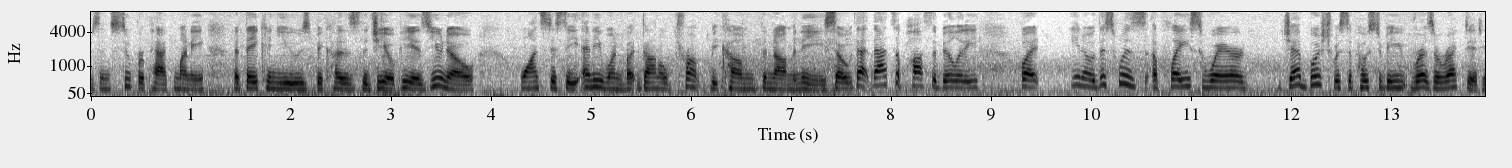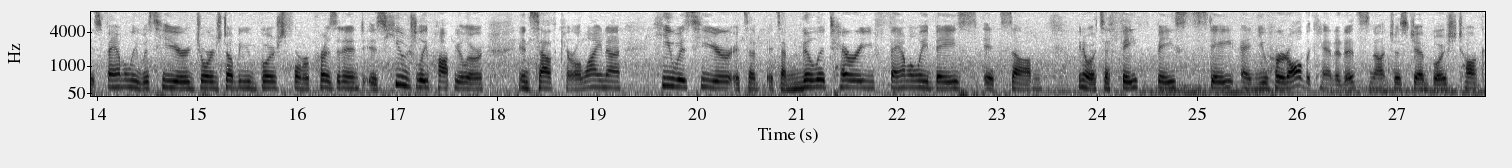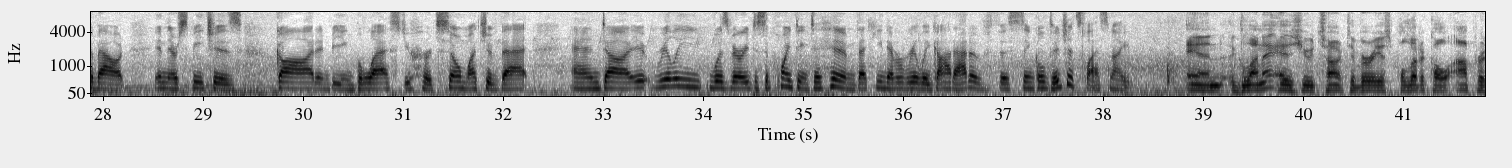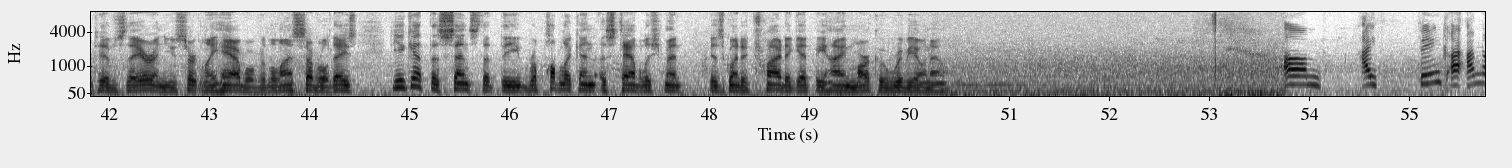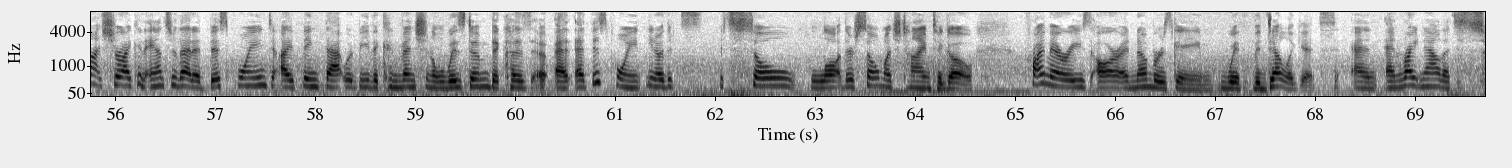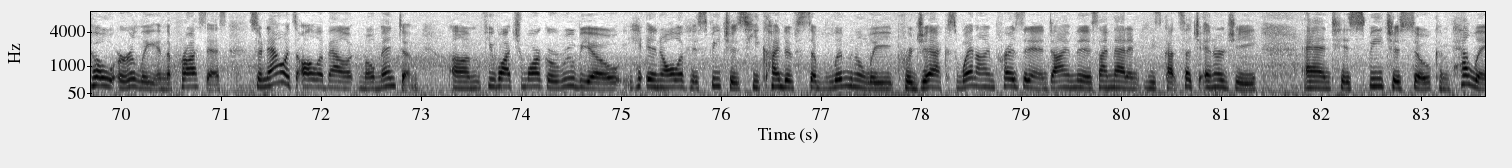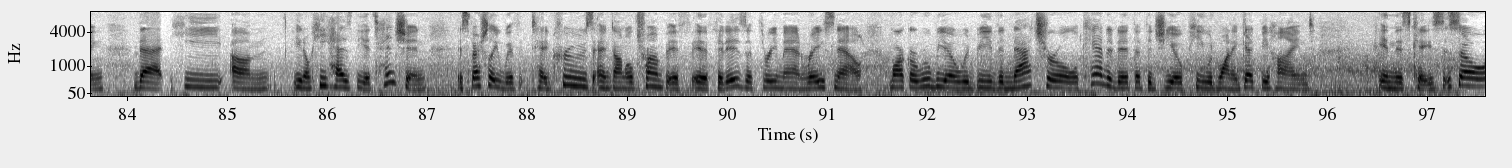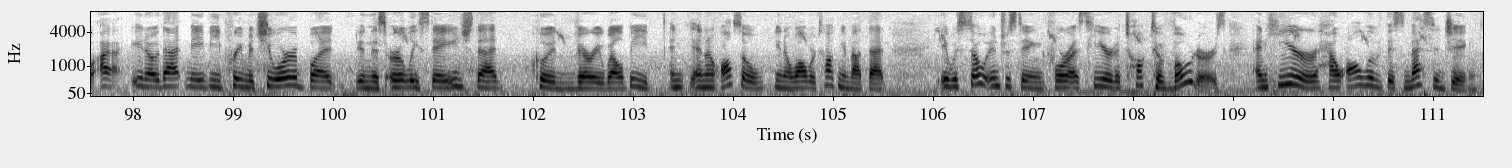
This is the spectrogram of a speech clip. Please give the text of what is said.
in super PAC money that they can use because the GOP, as you know, wants to see anyone but Donald Trump become the nominee. So that, that's a possibility. But, you know, this was a place where Jeb Bush was supposed to be resurrected. His family was here. George W. Bush, former president, is hugely popular in South Carolina. He was here. It's a it's a military family base. It's um, you know it's a faith-based state, and you heard all the candidates, not just Jeb Bush, talk about in their speeches God and being blessed. You heard so much of that. And uh, it really was very disappointing to him that he never really got out of the single digits last night. And Glenna, as you talk to various political operatives there, and you certainly have over the last several days, do you get the sense that the Republican establishment is going to try to get behind Marco Rubio now? Um, I think, I, am not sure I can answer that at this point. I think that would be the conventional wisdom because at, at this point, you know, it's, it's so long, there's so much time to go primaries are a numbers game with the delegates, and, and right now that's so early in the process. So now it's all about momentum. Um, if you watch Marco Rubio in all of his speeches, he kind of subliminally projects, when I'm president, I'm this, I'm that, and he's got such energy, and his speech is so compelling that he, um, you know, he has the attention, especially with Ted Cruz and Donald Trump. If, if it is a three-man race now, Marco Rubio would be the natural candidate that the GOP would want to get behind in this case. So, I, you know, that may be premature, but in this early stage, that could very well be. And, and also, you know, while we're talking about that, it was so interesting for us here to talk to voters and hear how all of this messaging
